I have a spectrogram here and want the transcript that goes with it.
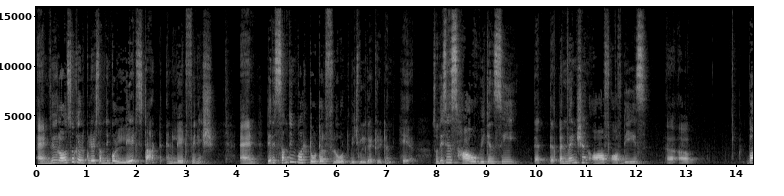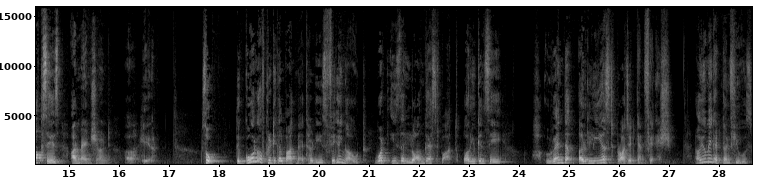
And we will also calculate something called late start and late finish. And there is something called total float which will get written here. So this is how we can see that the convention of, of these uh, uh, boxes are mentioned uh, here. So the goal of critical path method is figuring out what is the longest path or you can say when the earliest project can finish. Now you may get confused.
